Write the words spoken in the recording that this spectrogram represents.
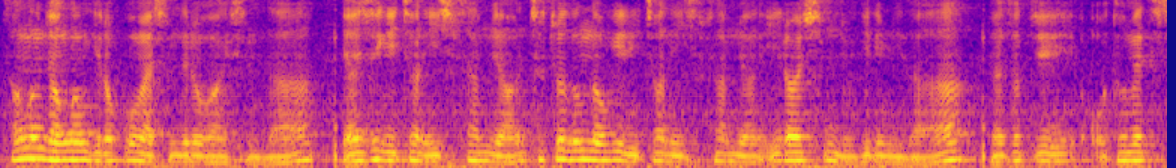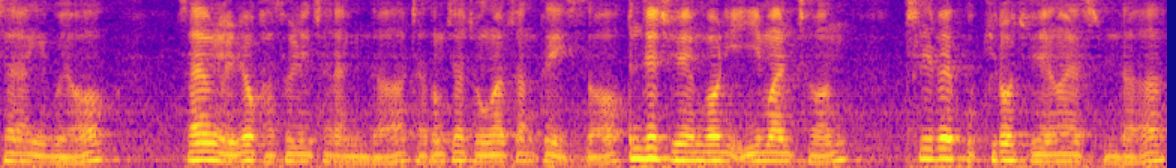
성능 점검 기록부 말씀드리고 가겠습니다. 연식 2023년, 최초 등록일 2023년 1월 16일입니다. 변속기 오토매틱 차량이고요. 사용 연료 가솔린 차량입니다. 자동차 종합 상태에 있어 현재 주행거리 21,709km 주행하였습니다.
